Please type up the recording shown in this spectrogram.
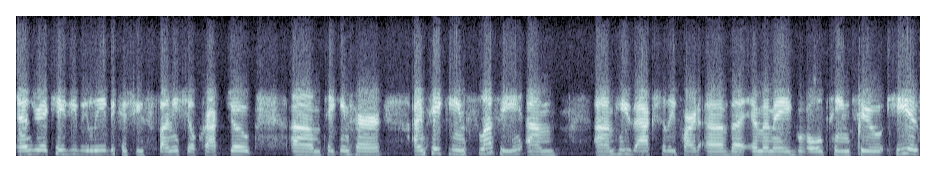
Andrea KGB Lee because she's funny. She'll crack jokes. Um, taking her. I'm taking Fluffy. Um, um, he's actually part of the MMA Gold Team too. He is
